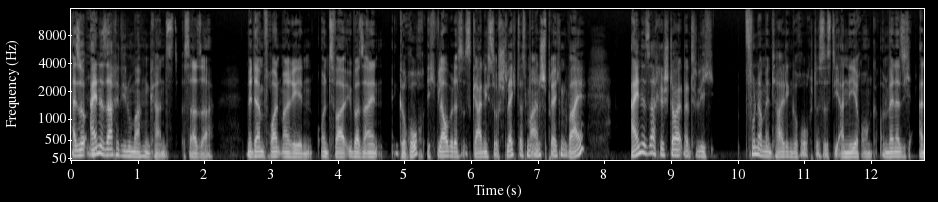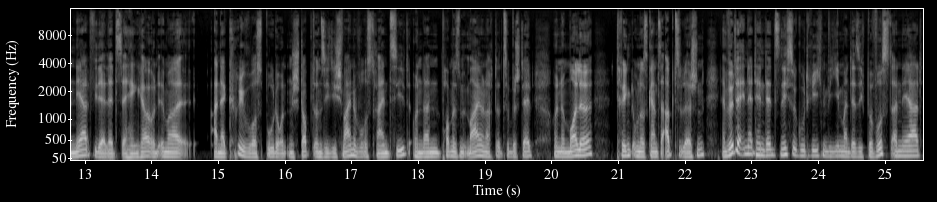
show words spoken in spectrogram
Also eine Sache, die du machen kannst, Sasa, mit deinem Freund mal reden. Und zwar über seinen Geruch. Ich glaube, das ist gar nicht so schlecht, das mal ansprechen, weil eine Sache steuert natürlich fundamental den Geruch. Das ist die Ernährung. Und wenn er sich ernährt wie der letzte Henker und immer an der Currywurstbude unten stoppt und sie die Schweinewurst reinzieht und dann Pommes mit Mayo noch dazu bestellt und eine Molle trinkt, um das Ganze abzulöschen, dann wird er in der Tendenz nicht so gut riechen wie jemand, der sich bewusst ernährt,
